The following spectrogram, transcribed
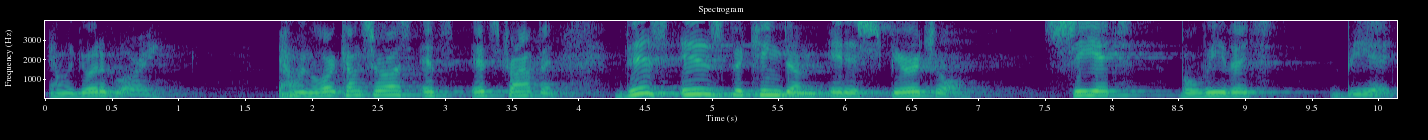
and we go to glory. And when the Lord comes to us, it's, it's triumphant. This is the kingdom. It is spiritual. See it, believe it, be it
